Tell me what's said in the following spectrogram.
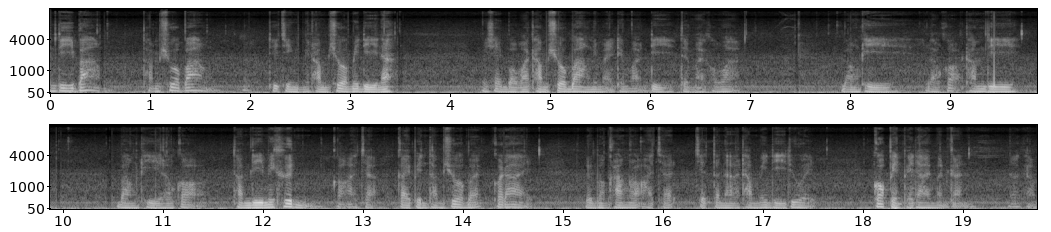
ำดีบ้างทำชั่วบ้าง ที่จริงทำชั่วไม่ดีนะ ไม่ใช่บอกว่าทำชั่วบ้างนี่หมายถึงว่าดี แต่หมายความว่า บางทีเราก็ทำดี บางทีเราก็ทำดีไม่ขึ้น ก็อาจจะกลายเป็นทำชั่วไปก็ได้ หรือบางครั้งเราอาจจะเจตนาทำไม่ดีด้วย ก็เป็นไปได้เหมือนกันนะครับ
